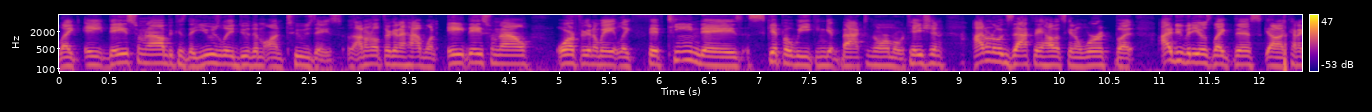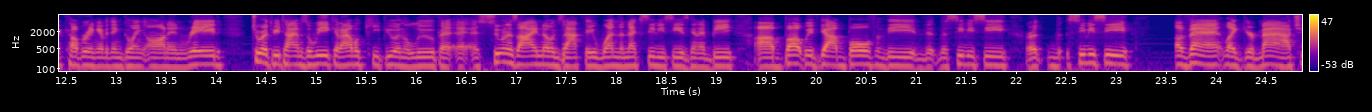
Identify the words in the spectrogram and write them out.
like eight days from now, because they usually usually do them on Tuesdays. I don't know if they're going to have one eight days from now or if they're going to wait like 15 days, skip a week, and get back to the normal rotation. I don't know exactly how that's going to work, but I do videos like this, uh, kind of covering everything going on in Raid two or three times a week, and I will keep you in the loop as soon as I know exactly when the next CVC is going to be. Uh, but we've got both the, the, the CVC or the CVC event, like your match,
